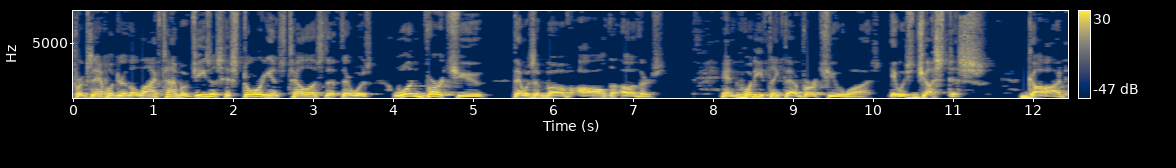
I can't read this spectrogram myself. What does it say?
For example, during the lifetime of Jesus, historians tell us that there was one virtue that was above all the others. And what do you think that virtue was? It was justice. God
